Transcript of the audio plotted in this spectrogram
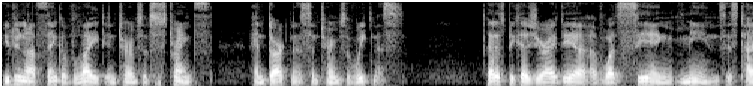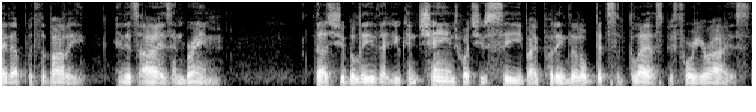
You do not think of light in terms of strength and darkness in terms of weakness. That is because your idea of what seeing means is tied up with the body and its eyes and brain. Thus you believe that you can change what you see by putting little bits of glass before your eyes.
